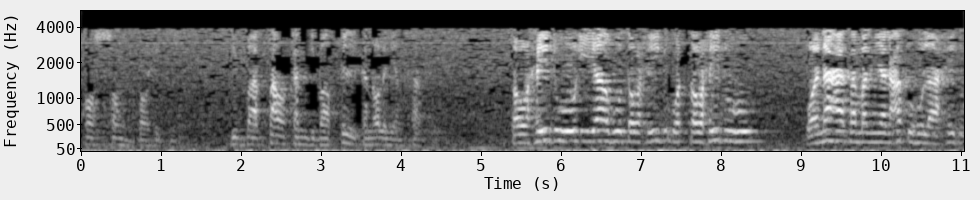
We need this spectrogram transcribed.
kosong tauhidnya. Dibatalkan, dibatilkan oleh yang satu. Tauhiduhu iyahu tauhidu wa tauhiduhu wa na'ata man yan'atuhu lahidu.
